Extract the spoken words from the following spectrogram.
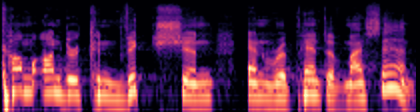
come under conviction and repent of my sin?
